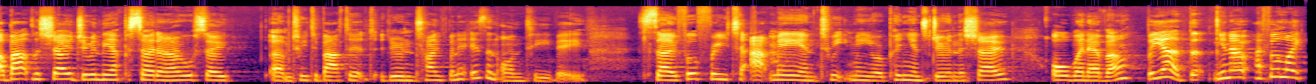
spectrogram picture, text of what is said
about the show during the episode, and I also um, tweet about it during the times when it isn't on TV. So feel free to at me and tweet me your opinions during the show or whenever. But yeah, the, you know, I feel like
